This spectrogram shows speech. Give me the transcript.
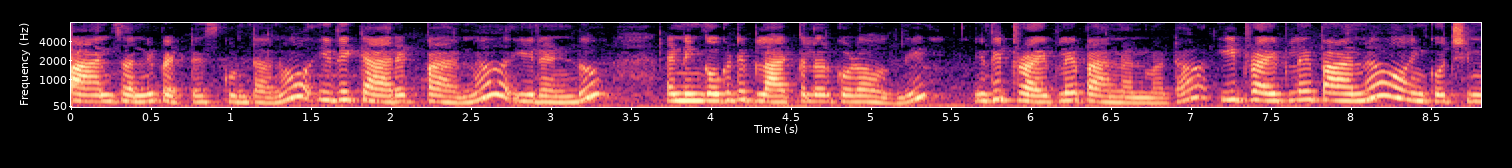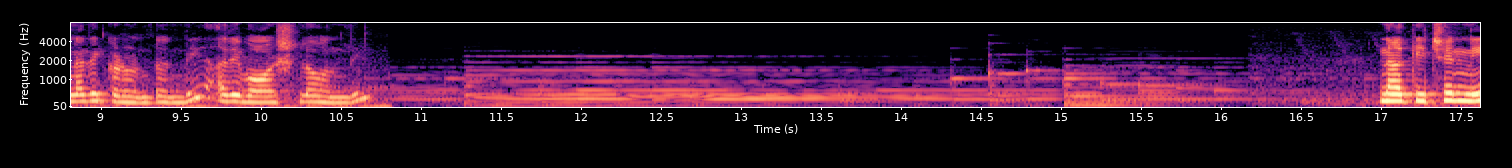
ప్యాన్స్ అన్ని పెట్టేసుకుంటాను. ఇది క్యారెట్ ప్యాన్ ఈ రెండు. అండ్ ఇంకొకటి బ్లాక్ కలర్ కూడా ఉంది. ఇది ట్రైప్లే ప్యాన్ అనమాట ఈ ట్రైప్లే ప్యాన్ ఇంకో చిన్నది ఇక్కడ ఉంటుంది. అది వాష్లో ఉంది. నా కిచెన్ని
